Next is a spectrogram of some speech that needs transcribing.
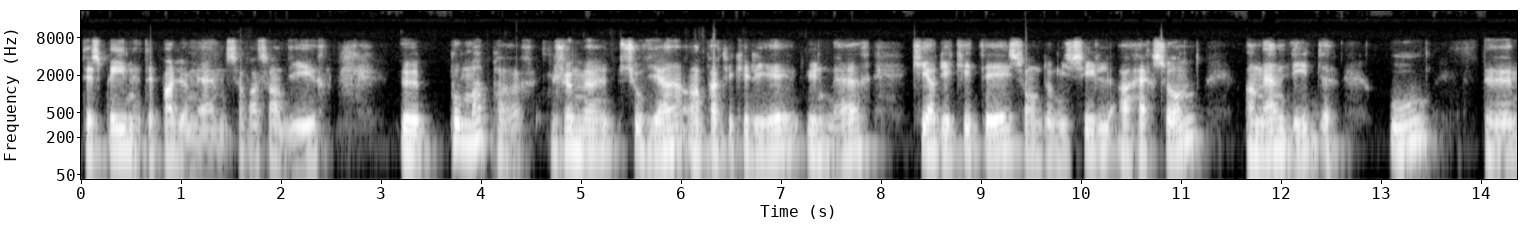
d'esprit n'était pas le même, ça va sans dire. Euh, pour ma part, je me souviens en particulier une mère qui a dû quitter son domicile à Kherson en main vide où, euh,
